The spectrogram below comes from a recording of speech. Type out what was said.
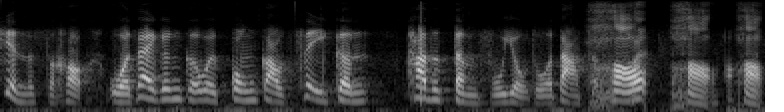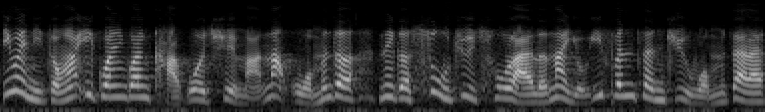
线的时候，我再跟各位公告这一根它的等幅有多大，怎么好好好，因为你总要一关一关卡过去嘛。那我们的那个数据出来了，那有一分证据，我们再来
